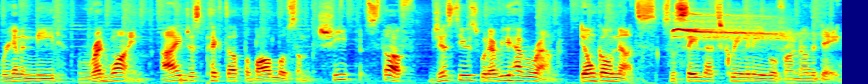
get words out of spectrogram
we're gonna need red wine. I just picked up a bottle of some cheap stuff. Just use whatever you have around. Don't go nuts, so save that screaming eagle for another day.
